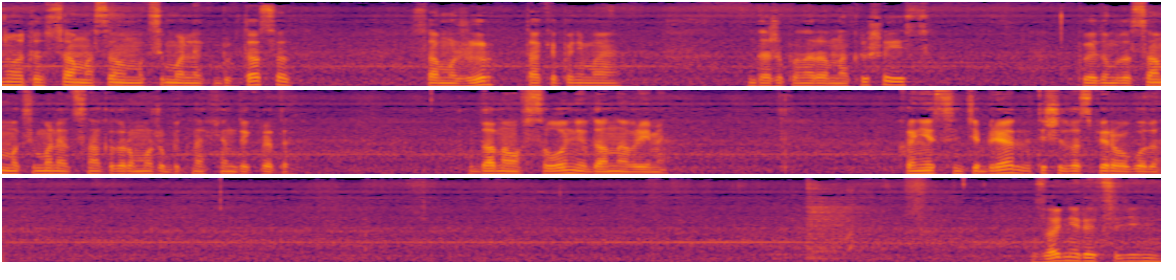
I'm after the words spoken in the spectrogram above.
Ну, это самая-самая максимальная комплектация. Самый жир, так я понимаю. Даже панорамная крыша есть. Поэтому это самая максимальная цена, которая может быть на Hyundai Creta. В данном салоне в данное время. Конец сентября 2021 года. Задний ряд сидений.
